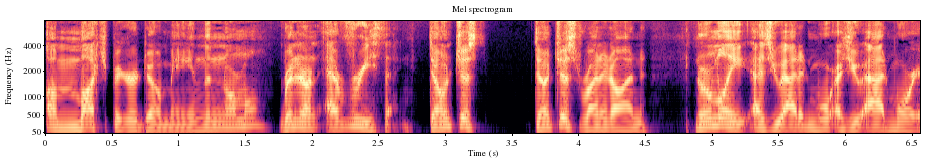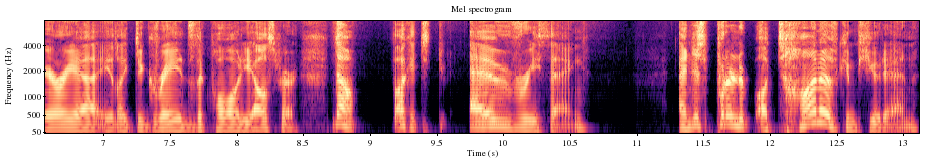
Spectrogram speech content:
a much bigger domain than normal. Run it on everything. Don't just don't just run it on normally as you added more as you add more area, it like degrades the quality elsewhere. No, fuck it, just do everything and just put a ton of compute in.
